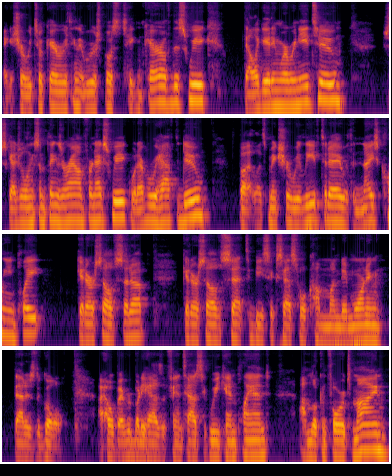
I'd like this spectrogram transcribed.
making sure we took everything that we were supposed to take care of this week, delegating where we need to, scheduling some things around for next week, whatever we have to do. But let's make sure we leave today with a nice clean plate, get ourselves set up, get ourselves set to be successful come Monday morning. That is the goal. I hope everybody has a fantastic weekend planned. I'm looking forward to mine.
